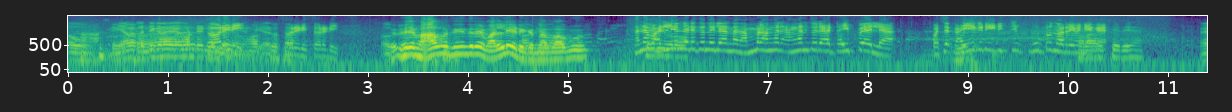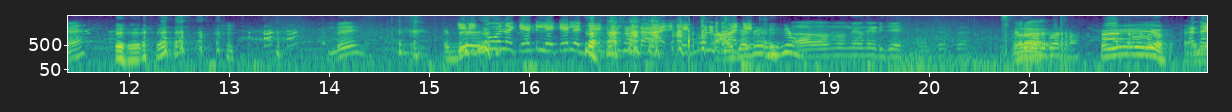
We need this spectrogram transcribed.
ഓ ഞാൻ സോറി ഡി സോറി ഡി സോറി ഡി. ബാബു നീ വള്ളി എടുക്കുന്ന ബാബു? അല്ല വള്ളിയൊന്നും എടുക്കുന്നില്ല അണ്ണ. നമ്മൾ അങ്ങനെ അങ്ങനത്തെ ഒരു ടൈപ്പേ അല്ല. പക്ഷെ കൈ കടി ഇടിച്ച് കൂട്ടുന്ന് അറിയാൻ ശരിയാ ഏ? എന്ത്? ഇരിക്കൂന്ന് കേട്ടില്ലേ കേട്ടില്ലേ? ഹെഡ്ഫോൺ എടുത്ത് മാറ്റി. അതൊന്നും ഒന്ന് ഇടിച്ചേ. അയ്യോ അടി? അടി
